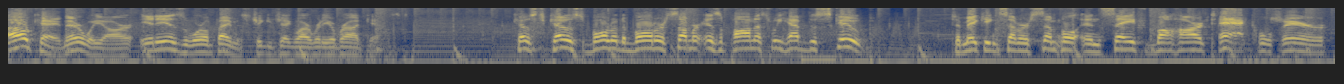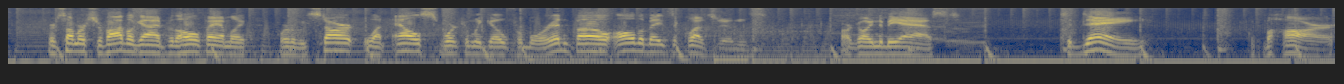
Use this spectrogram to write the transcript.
Okay, there we are. It is the world famous Jiggy Jaguar radio broadcast. Coast to coast, border to border, summer is upon us. We have the scoop to making summer simple and safe. Bahar Tech will share her summer survival guide for the whole family. Where do we start? What else? Where can we go for more info? All the basic questions are going to be asked today with Bahar.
